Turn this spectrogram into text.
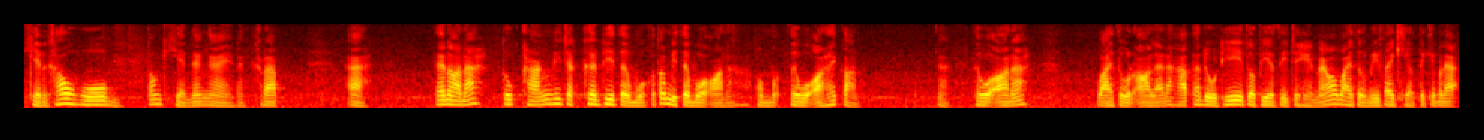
เขียนเข้าโฮมต้องเขียนยังไงนะครับอะแน่นอนนะ ทุกครั้งที่จะเคลื่อนที่เซอร์โวก็ต้องมีเซอร์โวออนนะผมเซอร์โวออนให้ก่อนเซอร์โวออนนะ Y 0 on แล้วนะครับ ถ้าดูที่ตัว PLC จะเห็นนะว่า Y 0มีไฟเขียวติดขึ้นมาแล้ว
